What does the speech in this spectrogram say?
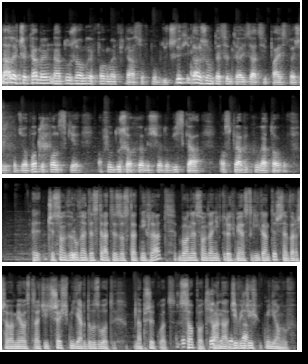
No ale czekamy na dużą reformę finansów publicznych i dalszą decentralizację państwa, jeżeli chodzi o wody polskie, o fundusze ochrony środowiska, o sprawy kuratorów. Y, czy są wyrówne te straty z ostatnich lat? Bo one są dla niektórych miast gigantyczne. Warszawa miała stracić 6 miliardów złotych, na przykład. Sopot, pana 90 milionów.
